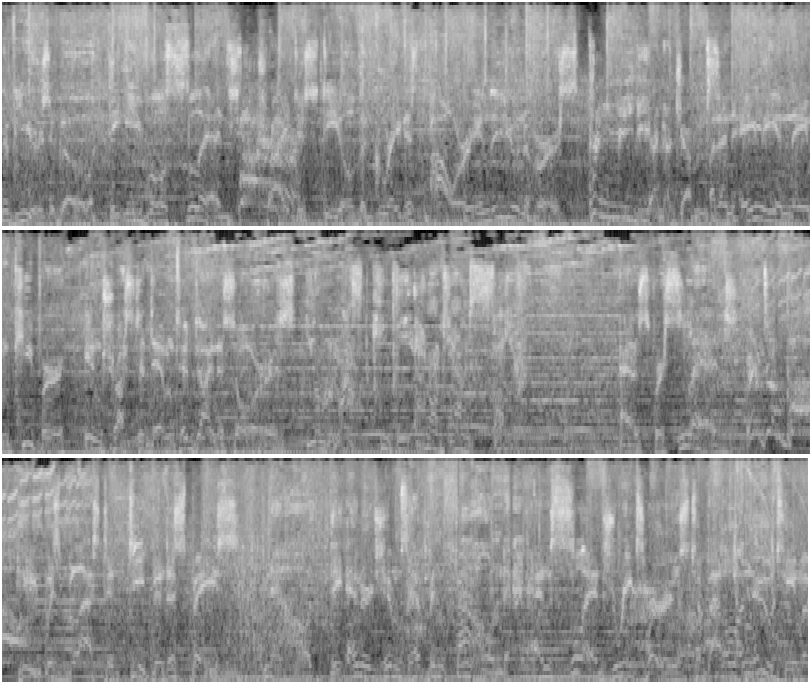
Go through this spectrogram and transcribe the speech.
Of years ago, the evil Sledge tried to steal the greatest power in the universe. Bring me the Energems. But an alien named Keeper entrusted them to dinosaurs. You must keep the Energems safe. As for Sledge, It's ball! he was blasted deep into space. Now, the Energems have been found, and Sledge returns to battle a new team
